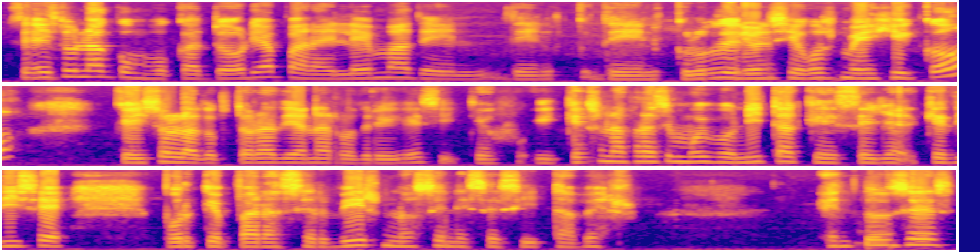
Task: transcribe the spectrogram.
se hizo una convocatoria para el lema del, del, Club de Leones Ciegos México que hizo la doctora Diana Rodríguez y que, y que es una frase muy bonita que, se, que dice porque para servir no se necesita ver entonces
